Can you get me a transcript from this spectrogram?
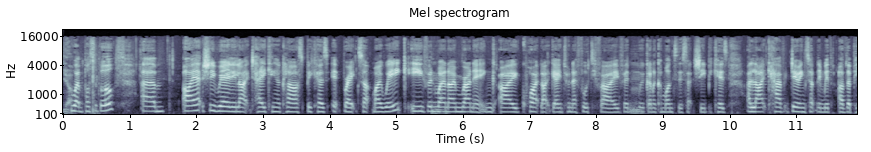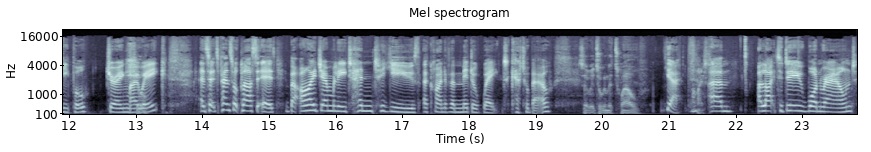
yeah. when possible. Um, I actually really like taking a class because it breaks up my week. Even mm. when I'm running, I quite like going to an F45, and mm. we're going to come on to this actually because I like have doing something with other people during my sure. week. And so it depends what class it is, but I generally tend to use a kind of a middleweight kettlebell. So we're talking a 12. Yeah. Nice. Um, I like to do one round,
